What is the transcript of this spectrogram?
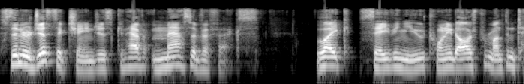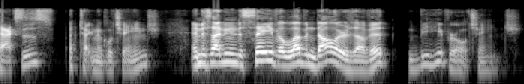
Synergistic changes can have massive effects, like saving you $20 per month in taxes, a technical change, and deciding to save $11 of it, behavioral change.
